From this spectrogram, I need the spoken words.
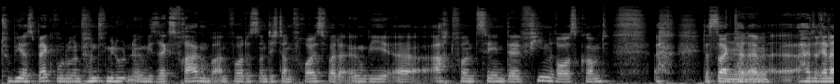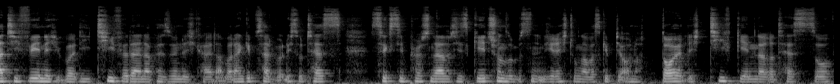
Tobias Beck, wo du in fünf Minuten irgendwie sechs Fragen beantwortest und dich dann freust, weil da irgendwie äh, acht von zehn Delfinen rauskommt. Das sagt halt, äh, halt relativ wenig über die Tiefe deiner Persönlichkeit. Aber dann gibt es halt wirklich so Tests, 16 Personalities geht schon so ein bisschen in die Richtung, aber es gibt ja auch noch deutlich tiefgehendere Tests, so,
